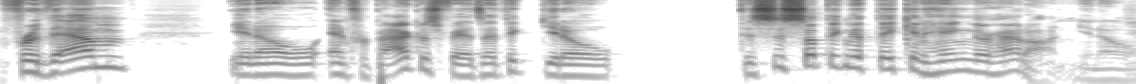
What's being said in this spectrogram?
for them, you know, and for Packers fans, I think you know this is something that they can hang their hat on. You know,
